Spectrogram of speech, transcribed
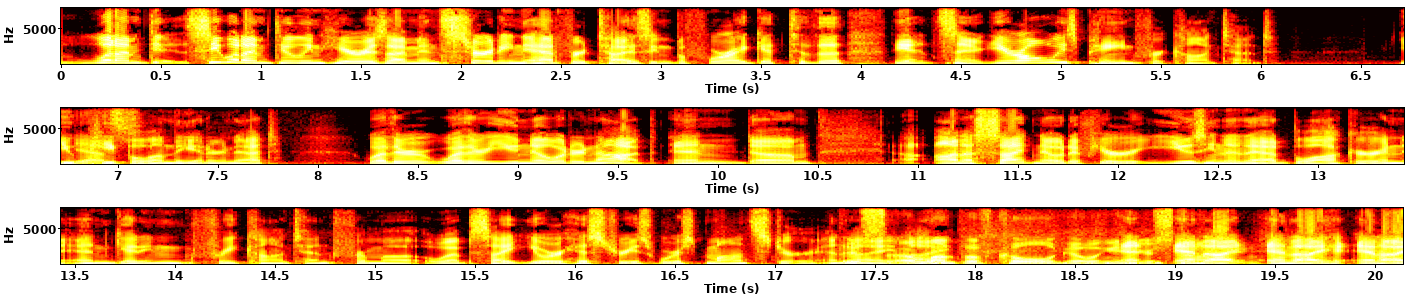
what I'm do, see what I'm doing here is I'm inserting advertising before I get to the the. You're always paying for content you yes. people on the internet, whether whether you know it or not. And um, on a side note, if you're using an ad blocker and, and getting free content from a, a website, you're history's worst monster. And there's I, a lump of coal going in and, your stocking. And I and I and I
